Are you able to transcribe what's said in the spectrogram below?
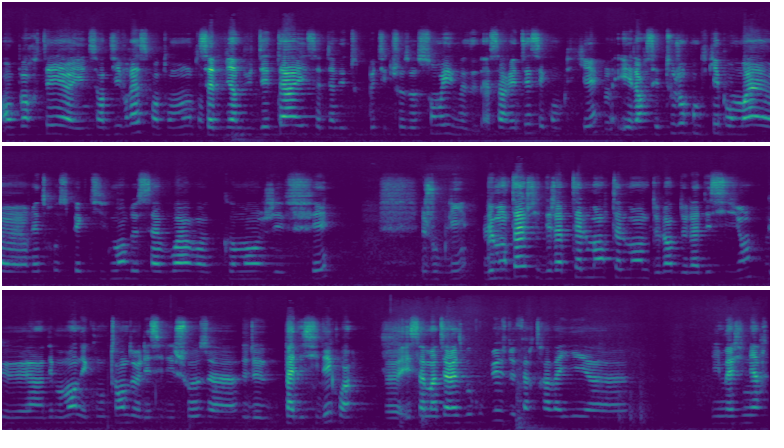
emporté à une sorte d'ivresse quand on monte. Ça devient du détail, ça devient des toutes petites choses au son. Oui, à s'arrêter, c'est compliqué. Et alors, c'est toujours compliqué pour moi, euh, rétrospectivement, de savoir euh, comment j'ai fait. J'oublie. Le montage, c'est déjà tellement, tellement de l'ordre de la décision qu'à des moments, on est content de laisser les choses, de ne pas décider, quoi. et ça m'intéresse beaucoup plus de faire travailler l'imaginaire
